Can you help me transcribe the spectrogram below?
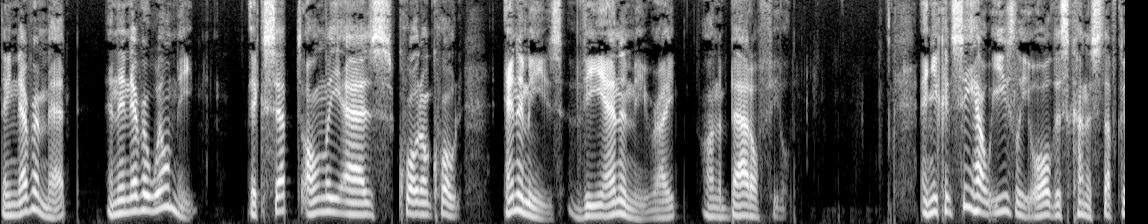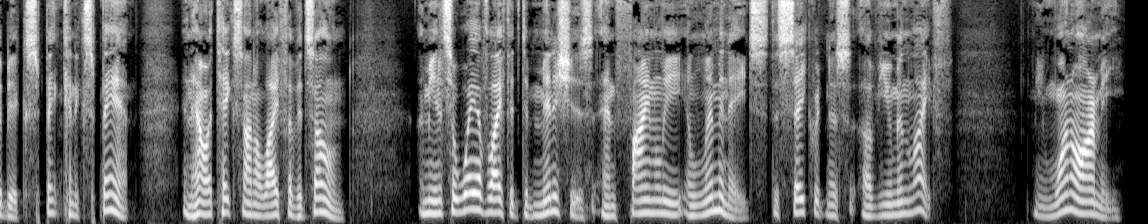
They never met, and they never will meet, except only as quote unquote enemies, the enemy, right, on the battlefield. And you can see how easily all this kind of stuff could be exp- can expand and how it takes on a life of its own. I mean, it's a way of life that diminishes and finally eliminates the sacredness of human life. I mean, one army,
